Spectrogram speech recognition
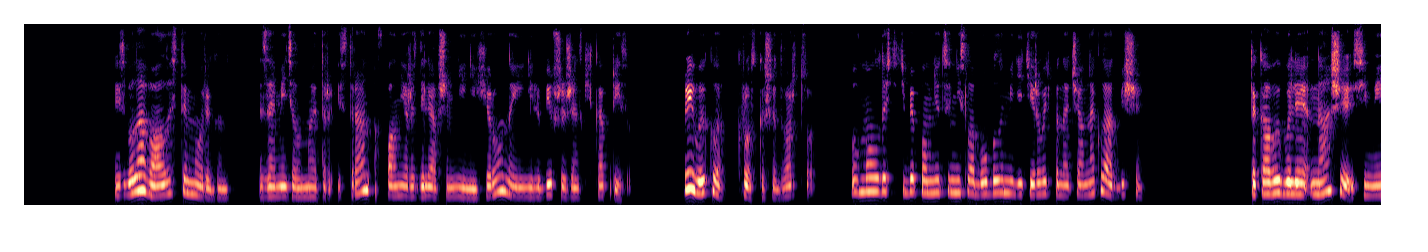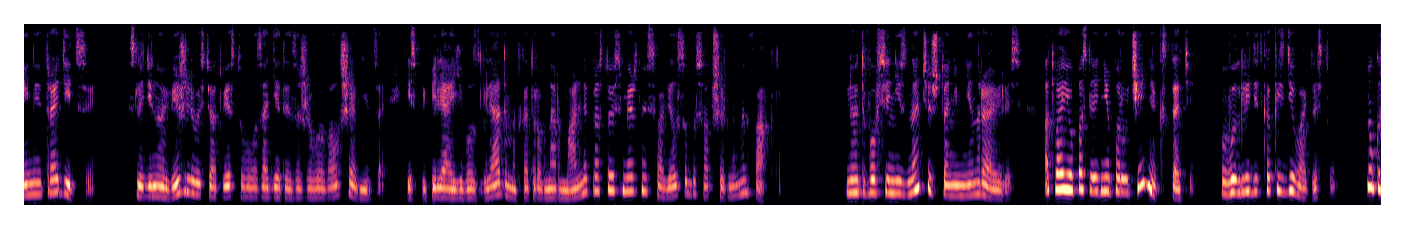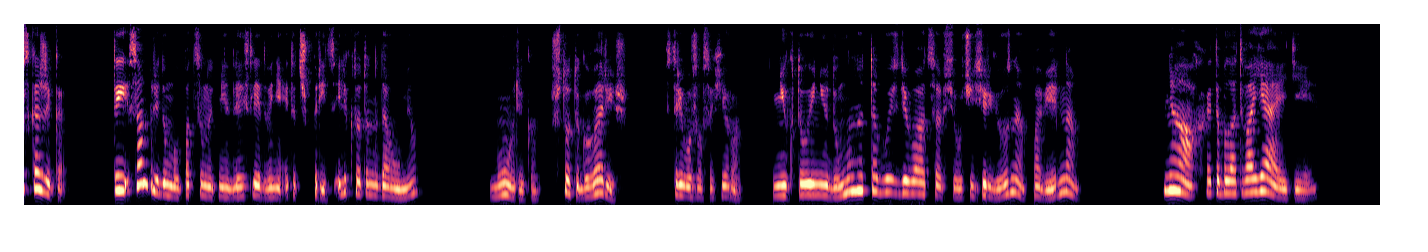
«Избаловалась ты, Мориган», — заметил мэтр из стран, вполне разделявший мнение Херона и не любивший женских капризов. «Привыкла к роскоши дворцов. В молодости тебе, помнится, не слабо было медитировать по ночам на кладбище». Таковы были наши семейные традиции, с ледяной вежливостью ответствовала задетая за живой волшебница, испепеляя его взглядом, от которого нормальный простой смертный свалился бы с обширным инфарктом. Но это вовсе не значит, что они мне нравились. А твое последнее поручение, кстати, выглядит как издевательство. Ну-ка скажи-ка, ты сам придумал подсунуть мне для исследования этот шприц или кто-то надоумил? Мориган, что ты говоришь? встревожился Херон. Никто и не думал над тобой издеваться, все очень серьезно, поверь нам. «Ах, это была твоя идея!»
